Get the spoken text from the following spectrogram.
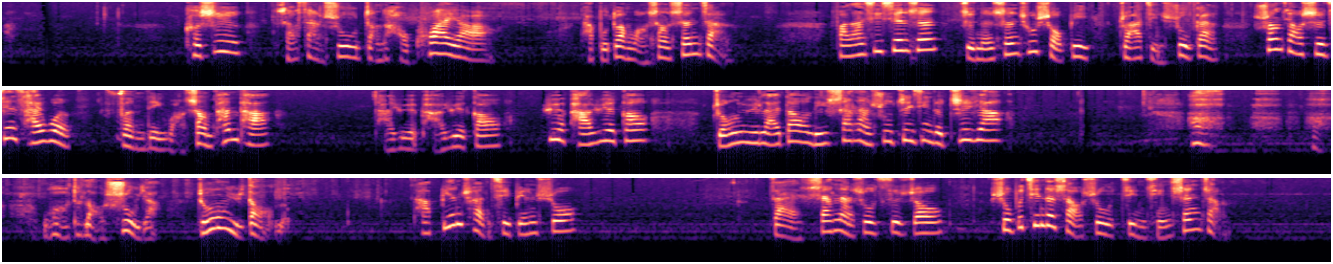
可是。小伞树长得好快呀，它不断往上伸展。法兰西先生只能伸出手臂抓紧树干，双脚使劲踩稳，奋力往上攀爬。他越爬越高，越爬越高，终于来到离山榄树最近的枝桠。啊啊！我的老树呀，终于到了。他边喘气边说。在山榄树四周，数不清的小树尽情生长。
